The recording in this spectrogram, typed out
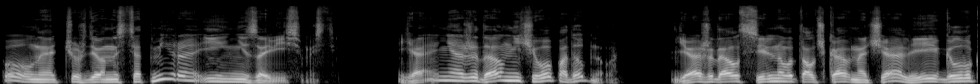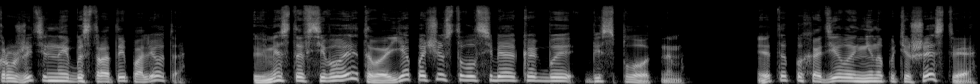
Полная отчужденность от мира и независимость. Я не ожидал ничего подобного. Я ожидал сильного толчка в начале и головокружительной быстроты полета — Вместо всего этого я почувствовал себя как бы бесплотным. Это походило не на путешествие,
